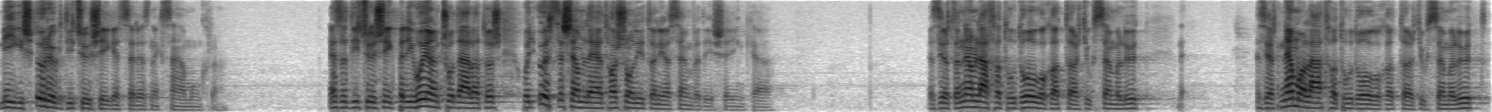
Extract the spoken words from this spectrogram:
mégis örök dicsőséget szereznek számunkra. Ez a dicsőség pedig olyan csodálatos, hogy összesen lehet hasonlítani a szenvedéseinkkel. Ezért a nem látható dolgokat tartjuk szem előtt, ezért nem a látható dolgokat tartjuk szem előtt,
